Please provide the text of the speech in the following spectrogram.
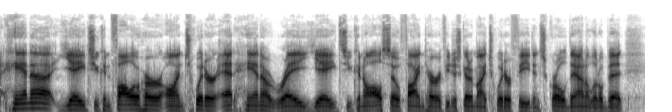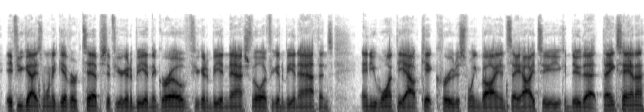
Hannah Yates, you can follow her on Twitter at Hannah Ray Yates. You can also find her if you just go to my Twitter feed and scroll down a little bit. If you guys want to give her tips, if you're going to be in the Grove, if you're going to be in Nashville, or if you're going to be in Athens, and you want the Outkick crew to swing by and say hi to you, you can do that. Thanks, Hannah.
